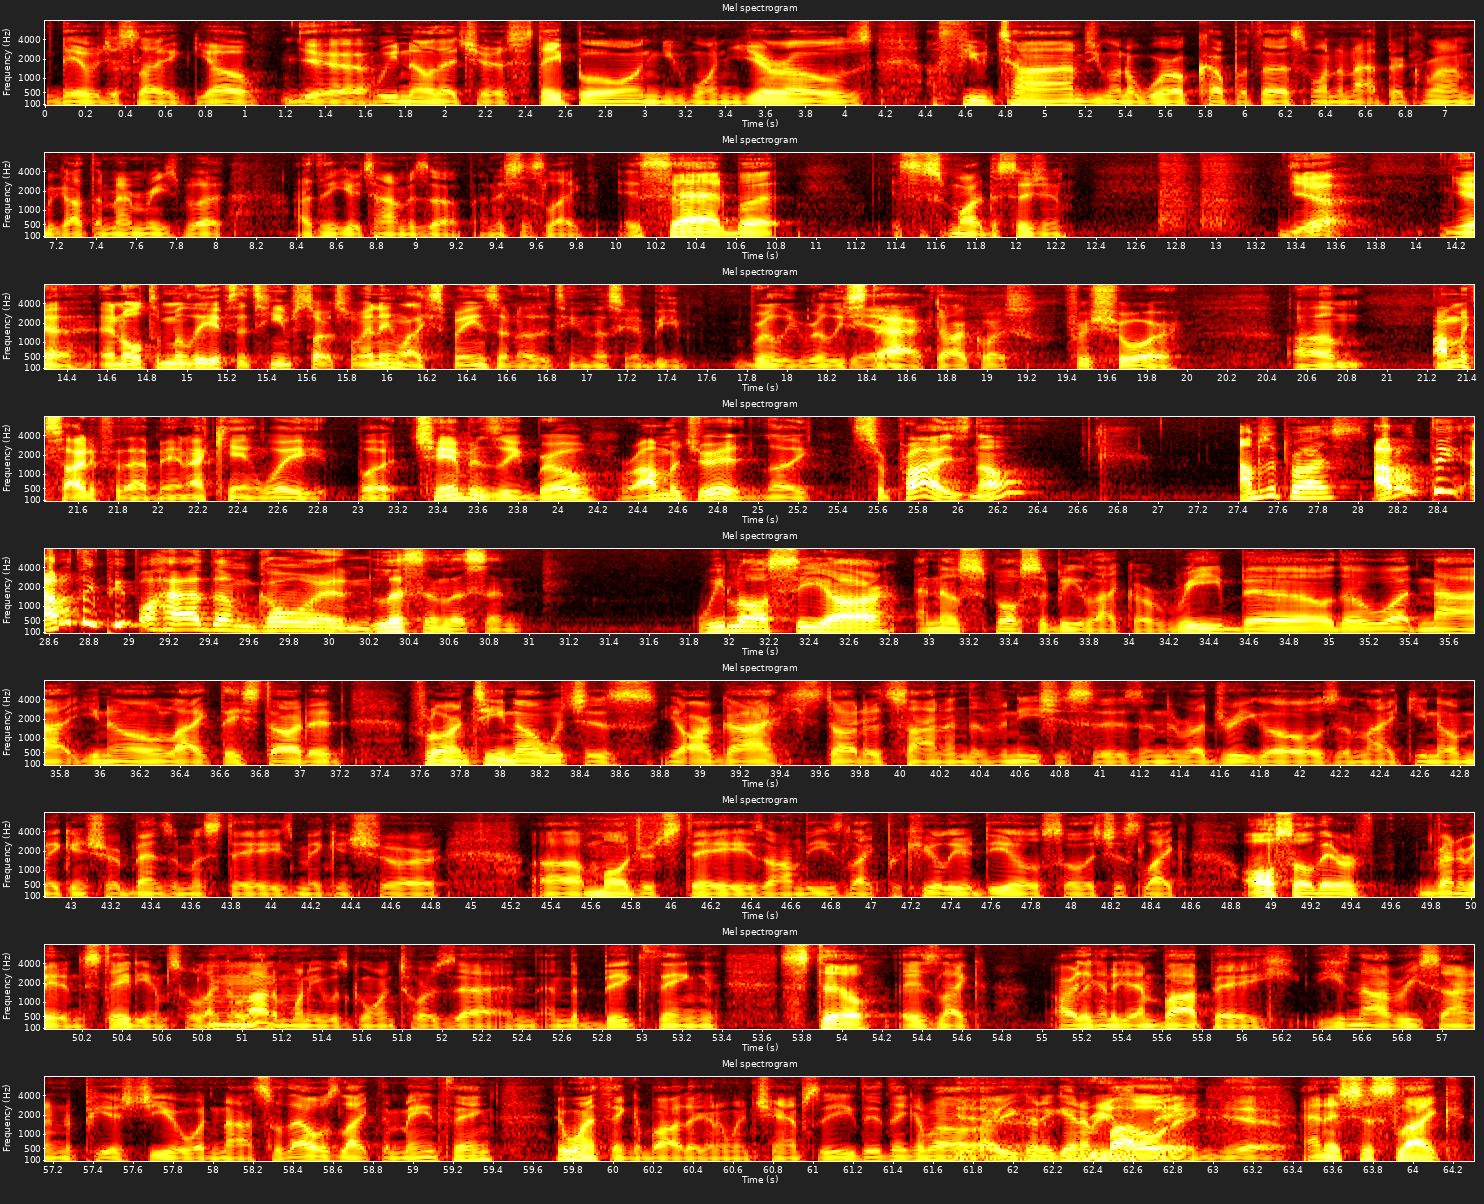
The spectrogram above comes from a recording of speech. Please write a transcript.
They were just like, "Yo, Yeah. we know that you're a staple and you won Euros a few times. You won a World Cup with us, won an epic run. We got the memories, but I think your time is up. And it's just like it's sad, but it's a smart decision. Yeah. Yeah. And ultimately, if the team starts winning, like Spain's another team that's going to be really, really stacked. dark horse. for sure. Um, I'm excited for that, man. I can't wait. But Champions League, bro, Real Madrid, like surprise, no? I'm surprised. I don't think I don't think people had them going. Listen, listen. We lost CR, and it was supposed to be like a rebuild or whatnot. You know, like they started Florentino, which is you know, our guy. He started signing the Viniciuses and the Rodrigos, and like you know, making sure Benzema stays, making sure Uh, Modric stays on these like peculiar deals, so it's just like also they were renovating the stadium, so like a lot of money was going towards that, and and the big thing still is like are they going to get Mbappe? He's not re-signing to PSG or whatnot. So that was like the main thing. They weren't thinking about they're going to win Champions League. They're thinking about are you going to get Mbappe? reloading, yeah. And it's just like,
